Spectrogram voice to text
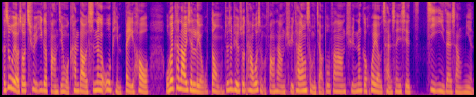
可是我有时候去一个房间，我看到的是那个物品背后，我会看到一些流动，就是比如说他为什么放上去，他用什么角度放上去，那个会有产生一些记忆在上面。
